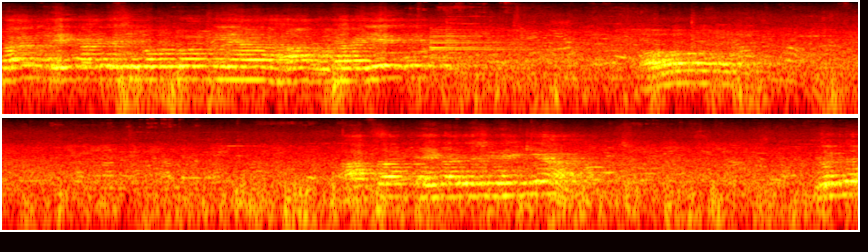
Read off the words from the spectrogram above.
कल एकादशी को कौन किया? हाथ उठाइए। ओ आप सब एकादशी नहीं किया? जो जो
